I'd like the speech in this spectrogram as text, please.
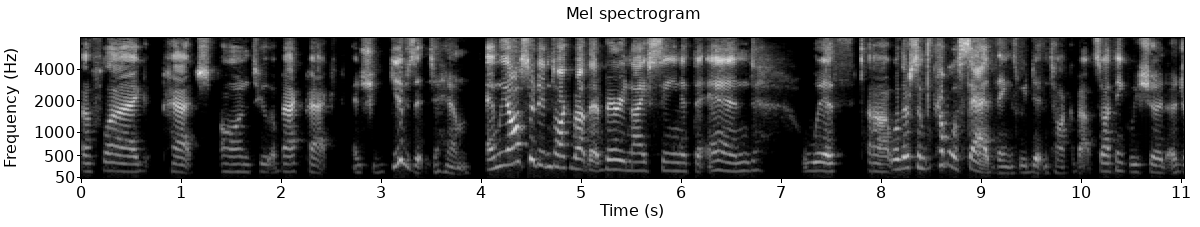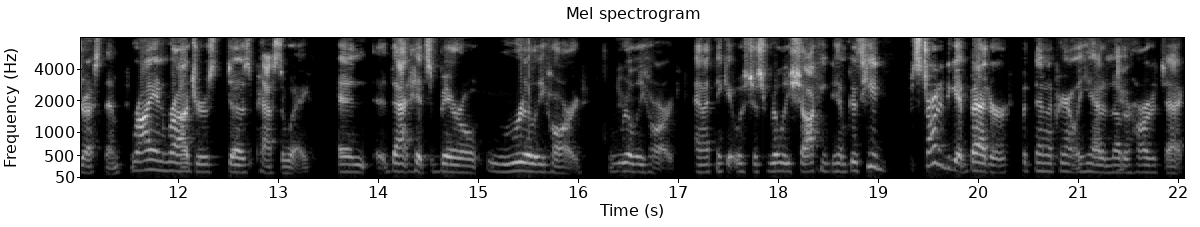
a flag patch onto a backpack, and she gives it to him. And we also didn't talk about that very nice scene at the end with uh, well there's some couple of sad things we didn't talk about so i think we should address them ryan rogers does pass away and that hits Beryl really hard, really hard. And I think it was just really shocking to him because he had started to get better, but then apparently he had another heart attack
